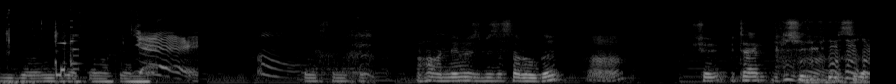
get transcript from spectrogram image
Videoların güzel falan filan. Nasıl? Aha annemiz bize sarıldı. Şöyle bir tane bir kişi birisi de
